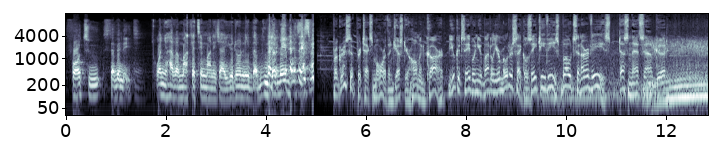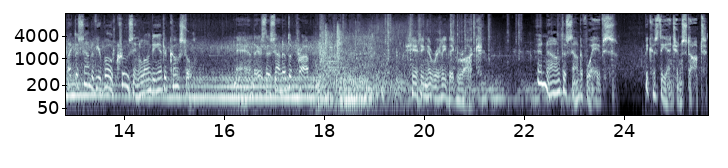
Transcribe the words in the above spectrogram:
4278. When you have a marketing manager, you don't need the, the main bosses. Progressive protects more than just your home and car. You could save when you bundle your motorcycles, ATVs, boats, and RVs. Doesn't that sound good? Like the sound of your boat cruising along the intracoastal. And there's the sound of the prop hitting a really big rock. And now the sound of waves because the engine stopped.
